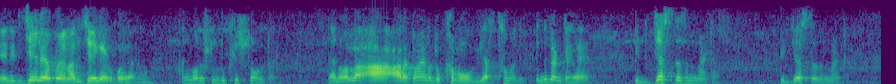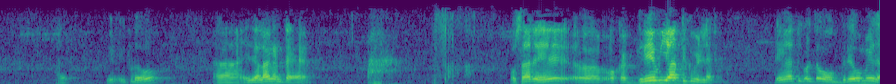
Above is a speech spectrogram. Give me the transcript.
నేను ఇది చేయలేకపోయాను అది చేయలేకపోయాను అని మనుషులు దుఃఖిస్తూ ఉంటారు. దానివల్ల ఆ రకమైన దుఃఖము వ్యర్థం అది. ఎందుకంటే it just doesn't matter it just doesn't matter అది. ఇప్పుడు ఇది ఎలాగంటే ఒకసారి ఒక గ్రేవ్ యార్డ్కి వెళ్ళారు. గ్రేవ్ యార్డ్కి వెళ్తే ఒక గ్రేవ్ మీద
